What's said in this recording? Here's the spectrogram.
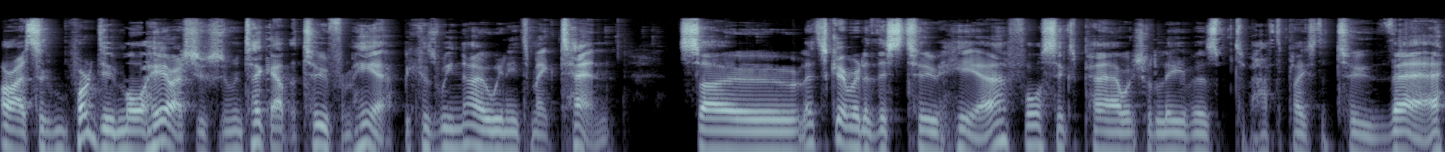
All right, so we'll probably do more here actually. So we can take out the two from here because we know we need to make 10. So let's get rid of this two here. Four, six pair, which would leave us to have to place the two there.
